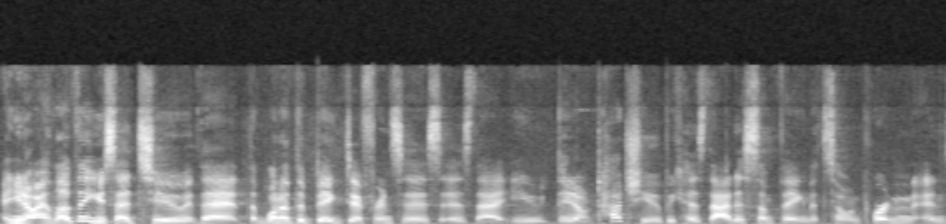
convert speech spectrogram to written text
And you know, I love that you said too that the, one of the big differences is that you they don't touch you because that is something that's so important. And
